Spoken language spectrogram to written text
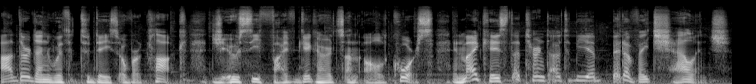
other than with today's overclock. Juicy 5 GHz on all cores. In my case, that turned out to be a bit of a challenge.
